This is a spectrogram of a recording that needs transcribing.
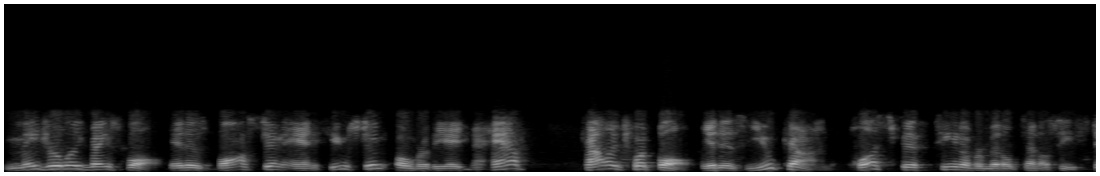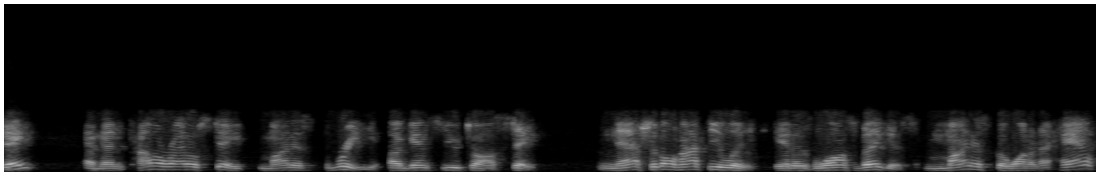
Major League Baseball, it is Boston and Houston over the eight and a half. College football, it is UConn plus 15 over Middle Tennessee State, and then Colorado State minus three against Utah State. National Hockey League, it is Las Vegas minus the one and a half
